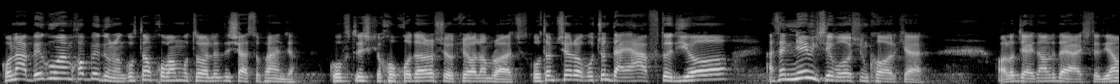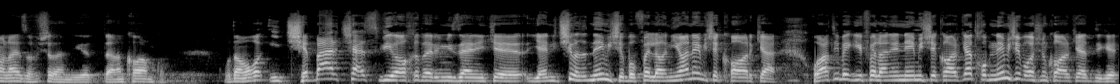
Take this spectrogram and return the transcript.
خب نه بگو من می‌خوام بدونم. گفتم خب من متولد 65 ام. گفتش که خب خدا رو شکر خیالم راحت شد. گفتم چرا؟ گفت چون دهه 70 ها اصلا نمیشه باهاشون کار کرد. حالا جدیدا حالا دهه 80 هم الان اضافه شدن دیگه. دارن کار می‌کنن. گفتم آقا این چه برچسبی آخه داری می‌زنی که؟ یعنی چی؟ مثلا نمیشه با فلانیا نمیشه کار کرد. خب وقتی بگی فلانی نمیشه کار کرد خب نمیشه باشون کار کرد دیگه.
